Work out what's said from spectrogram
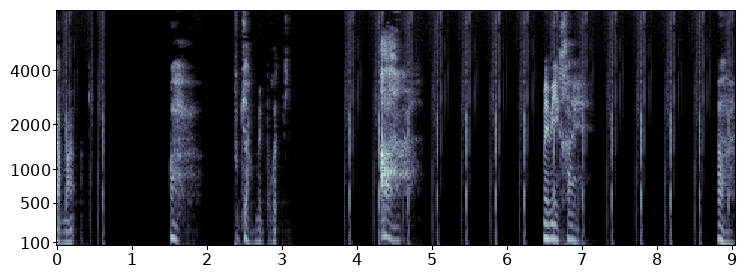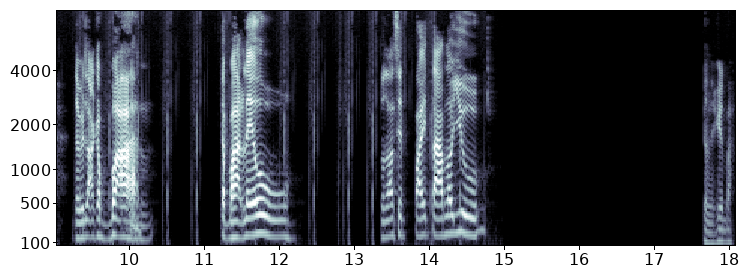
กลับมาุกอย่างเป็นปกติอ่า ไม่มีใครแต่เวลากลับบ้าน กลับบ้านเร็วโซลาเสร็จไปตามเราอยู่ เกิดอะไรขึ้นปะ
